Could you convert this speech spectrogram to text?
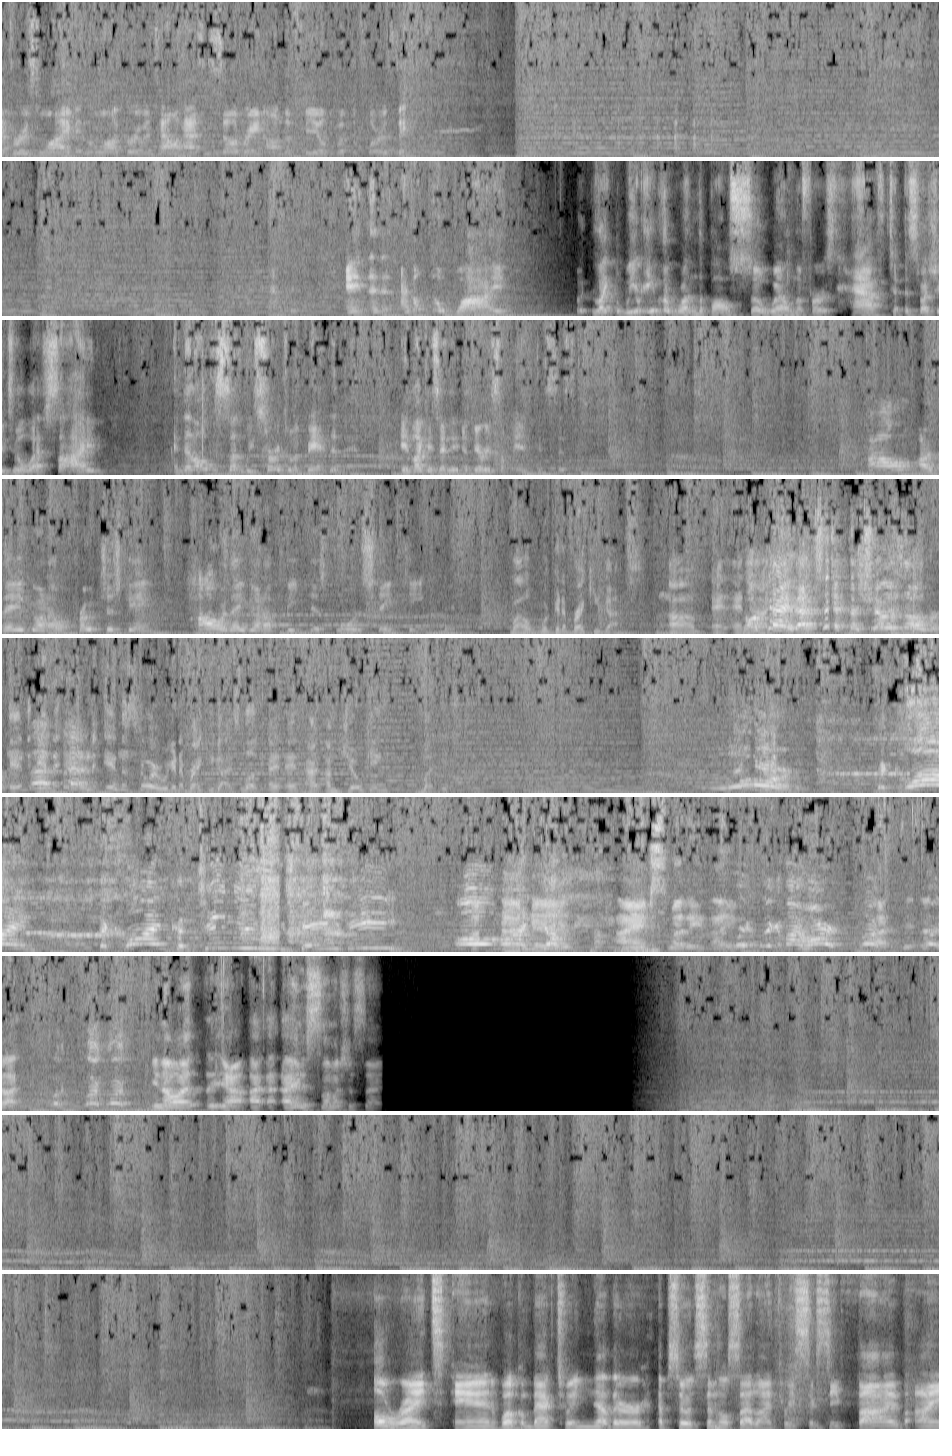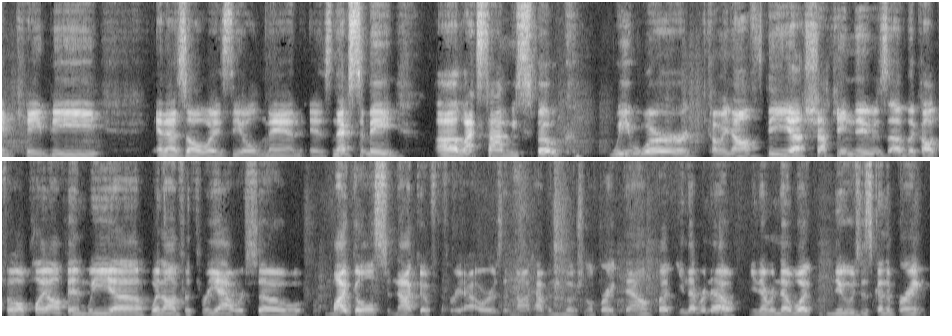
have Bruce live in the locker room in Tallahassee celebrating on the field with the State. and, and I don't know why. Like we were able to run the ball so well in the first half, to, especially to the left side, and then all of a sudden we started to abandon it. And like I said, it, there is some inconsistency. How are they going to approach this game? How are they going to beat this Florida State team? Well, we're going to break you guys. Um, and, and okay, I, that's it. The show's over. In, in, in, in, the story, we're going to break you guys. Look, and, and I, I'm joking, but it's true. Lord, the climb, the climb continues, KB. Oh my okay. God! I am sweating. I am, look, look, at my heart. Look, I, look, I, look, look, look. You know what? Yeah, I, I have so much to say. All right, and welcome back to another episode of Seminole Sideline 365. I am KB, and as always, the old man is next to me. Uh, last time we spoke, we were coming off the uh, shocking news of the college football playoff, and we uh, went on for three hours. So my goal is to not go for three hours and not have an emotional breakdown. But you never know. You never know what news is going to bring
